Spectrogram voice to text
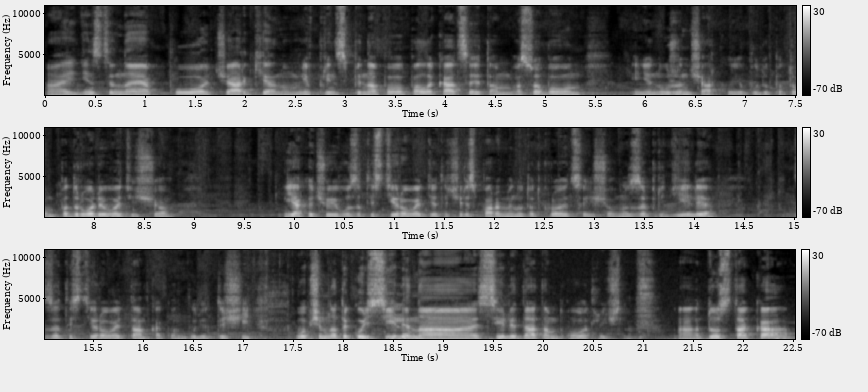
А, единственное, по чарке, ну, мне, в принципе, на PvP локации там особо он и не нужен. Чарку я буду потом подроливать еще. Я хочу его затестировать, где-то через пару минут откроется еще у нас за пределе. Затестировать там, как он будет тащить. В общем, на такой силе, на силе, да, там, о, отлично. А, до 100к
